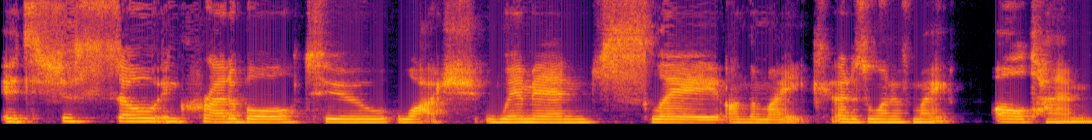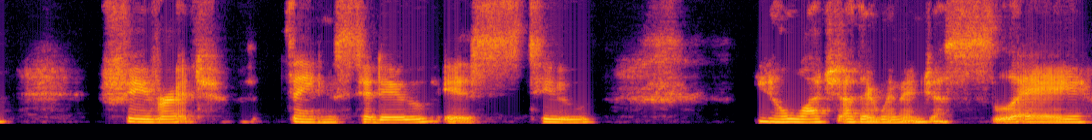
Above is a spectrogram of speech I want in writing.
it's just so incredible to watch women slay on the mic. That is one of my all-time favorite things to do is to you know watch other women just slay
